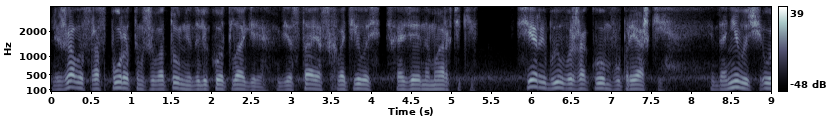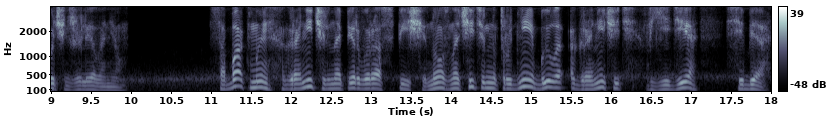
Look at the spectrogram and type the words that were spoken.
лежала с распоротым животом недалеко от лагеря, где стая схватилась с хозяином Арктики. Серый был вожаком в упряжке, и Данилыч очень жалел о нем. Собак мы ограничили на первый раз в пище, но значительно труднее было ограничить в еде себя.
